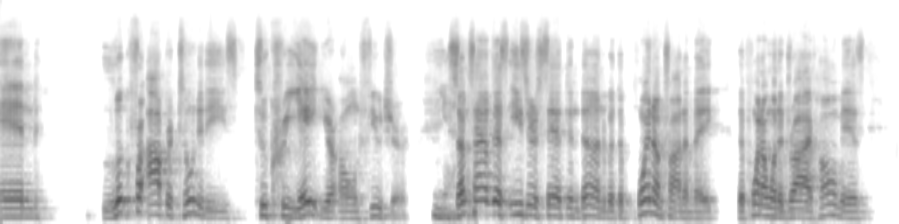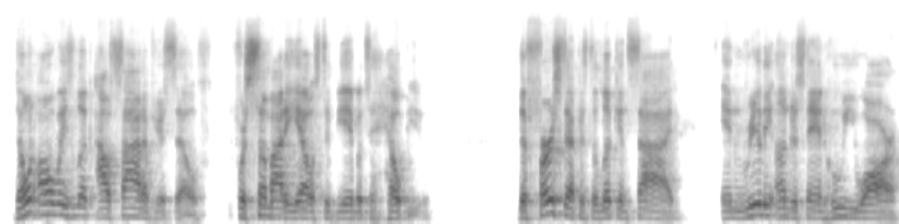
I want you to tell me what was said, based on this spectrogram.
and look for opportunities to create your own future. Yeah. Sometimes that's easier said than done. But the point I'm trying to make, the point I want to drive home is don't always look outside of yourself for somebody else to be able to help you. The first step is to look inside and really understand who you are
